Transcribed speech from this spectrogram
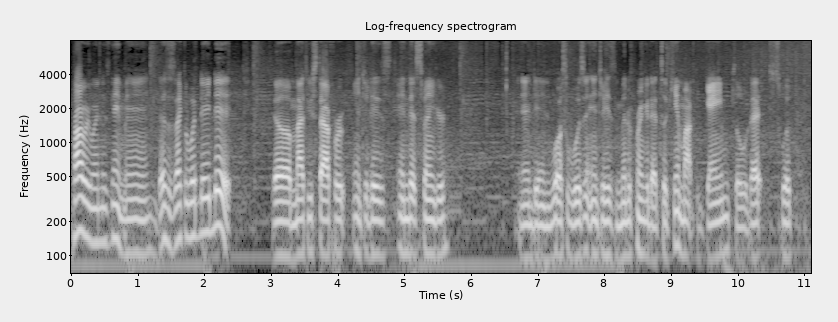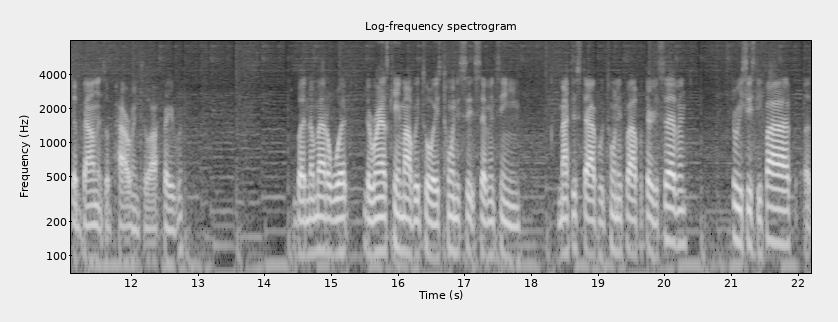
probably win this game, man. That's exactly what they did. Uh, Matthew Stafford injured his index finger, and then Russell Wilson injured his middle finger that took him out the game. So that switched the balance of power into our favor. But no matter what, the Rams came out victorious 26 17. Matthew Stafford 25 for 37, 365, a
